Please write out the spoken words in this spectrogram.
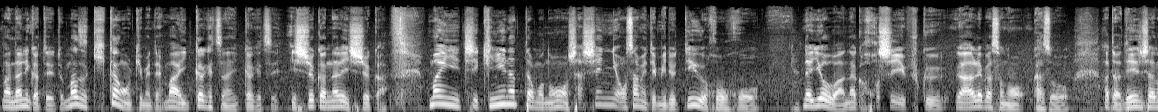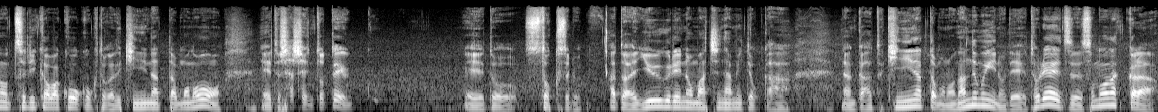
まあ、何かというとまず期間を決めて、まあ、1ヶ月なら1ヶ月1週間なら1週間。毎日気になったものを写真に収めてみるっていう方法。で要はなんか欲しい服があればその画像あとは電車のつり革広告とかで気になったものを、えー、と写真撮って、えー、とストックする。あとは夕暮れの街並みとかなんかあと気になったもの何でもいいのでとりあえずその中から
